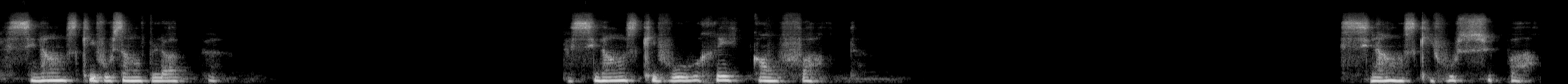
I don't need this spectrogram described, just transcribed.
Le silence qui vous enveloppe. Le silence qui vous réconforte. Le silence qui vous supporte.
